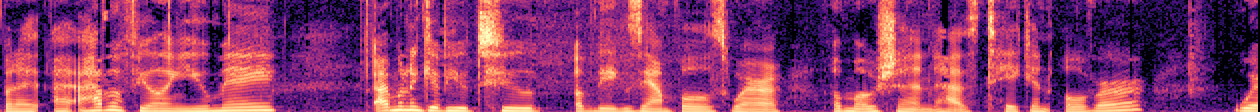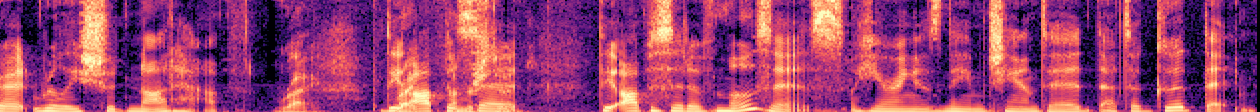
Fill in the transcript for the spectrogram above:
but I, I have a feeling you may. I'm going to give you two of the examples where emotion has taken over where it really should not have. Right. The Right, opposite understood. The opposite of Moses, hearing his name chanted, that's a good thing.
